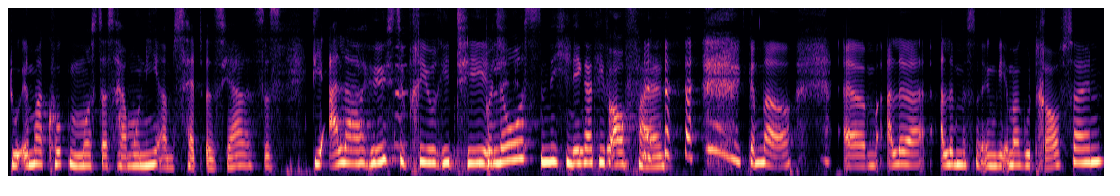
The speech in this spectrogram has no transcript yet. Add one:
du immer gucken musst, dass Harmonie am Set ist. Ja, das ist die allerhöchste Priorität. Bloß nicht negativ auffallen. genau. Ähm, alle, alle müssen irgendwie immer gut drauf sein.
